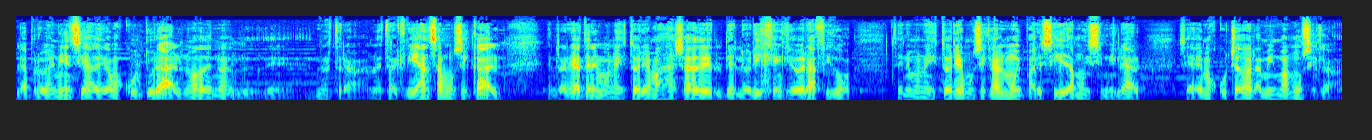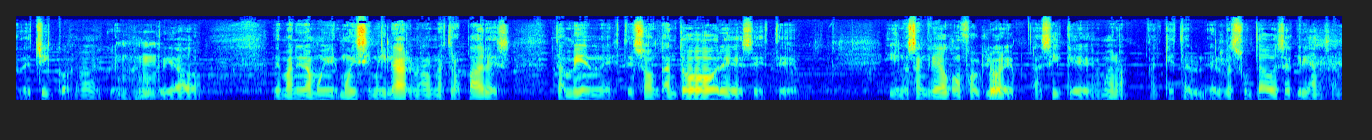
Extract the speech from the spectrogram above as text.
la proveniencia, digamos, cultural, ¿no? De, nue- de nuestra, nuestra crianza musical. En realidad tenemos una historia más allá del, del origen geográfico, tenemos una historia musical muy parecida, muy similar. O sea, hemos escuchado la misma música de chicos, ¿no? Nos Hemos criado de manera muy, muy similar, ¿no? Nuestros padres también este, son cantores, este, y nos han criado con folclore. Así que, bueno, aquí está el, el resultado de esa crianza. ¿no?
